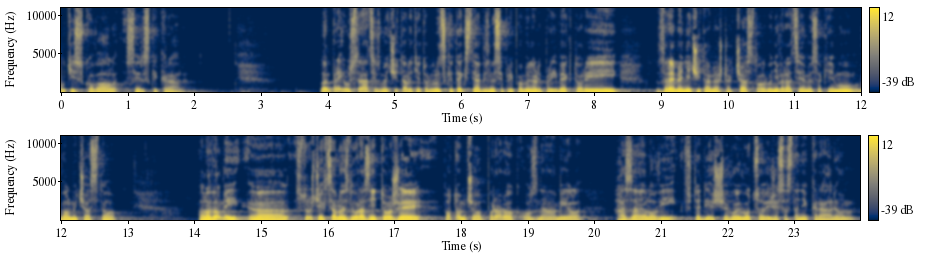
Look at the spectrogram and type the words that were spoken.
utiskoval sírsky kráľ. Len pre ilustráciu sme čítali tieto biblické texty, aby sme si pripomenuli príbeh, ktorý zrejme nečítame až tak často, alebo nevraciame sa k nemu veľmi často. Ale veľmi e, stručne chcem len zdôrazniť to, že po tom, čo prorok oznámil Hazaelovi, vtedy ešte vojvodcovi, že sa stane kráľom,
